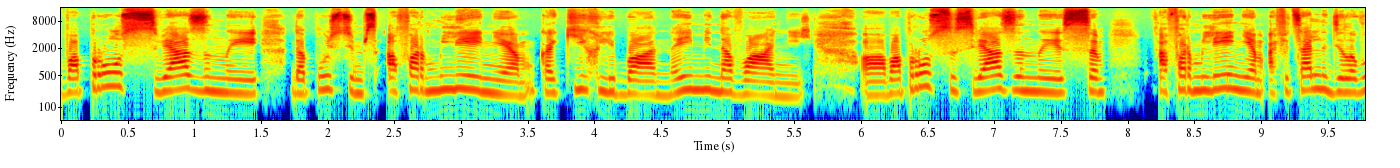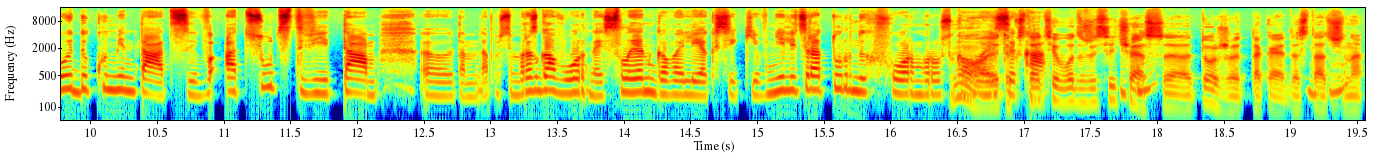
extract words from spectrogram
вопрос, связанный, допустим, с оформлением каких-либо наименований, а, вопросы, связанные с оформлением официально-деловой документации, в отсутствии там, э, там, допустим, разговорной, сленговой лексики, в нелитературных форм русского ну, языка. Это, кстати, вот же сейчас угу. тоже такая достаточно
